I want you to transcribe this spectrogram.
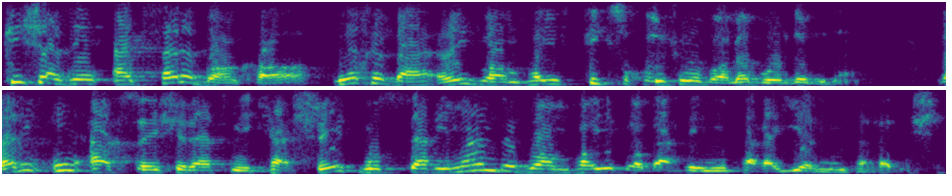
پیش از این اکثر بانک ها نرخ بهره وام های فیکس خودشون رو بالا برده بودن. ولی این افزایش رسمی کشریت مستقیما به وام های با بهره متغیر منتقل میشه.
